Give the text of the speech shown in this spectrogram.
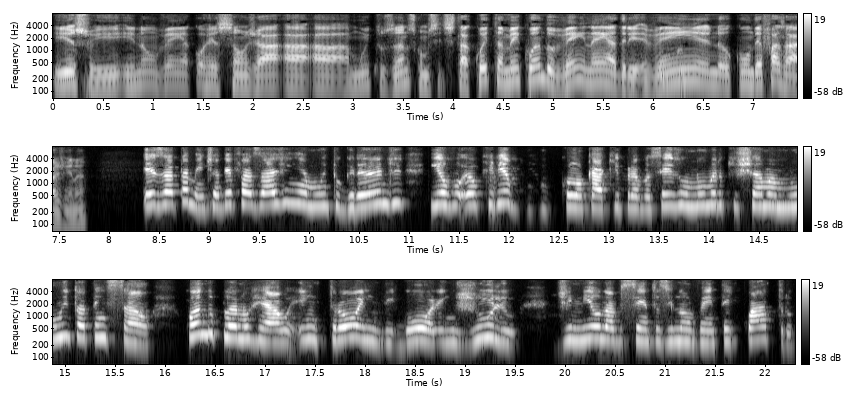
Isso, e, e, não vem a correção já há, há, muitos anos, como se destacou, e também quando vem, né, Adri, vem com defasagem, né? Exatamente, a defasagem é muito grande e eu, eu queria colocar aqui para vocês um número que chama muito atenção. Quando o Plano Real entrou em vigor em julho de 1994,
